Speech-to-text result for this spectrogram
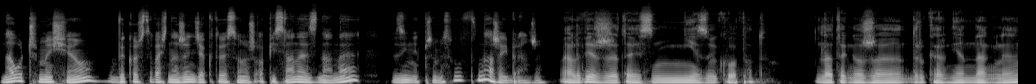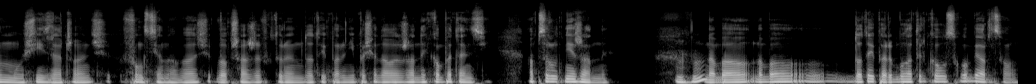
Nauczmy się wykorzystywać narzędzia, które są już opisane, znane z innych przemysłów w naszej branży. Ale wiesz, że to jest niezły kłopot dlatego że drukarnia nagle musi zacząć funkcjonować w obszarze, w którym do tej pory nie posiadała żadnych kompetencji. Absolutnie żadnych. Mhm. No, bo, no bo do tej pory była tylko usługobiorcą.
